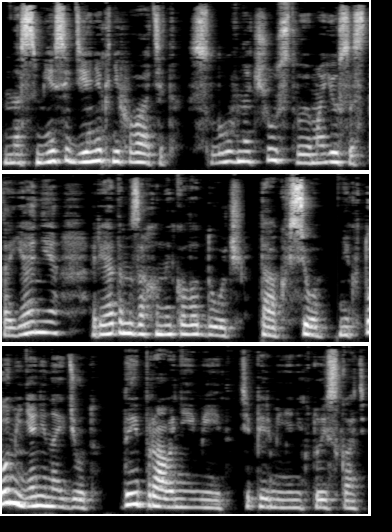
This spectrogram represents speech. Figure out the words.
на смеси денег не хватит. Словно чувствуя мое состояние, рядом захныкала дочь. Так, все, никто меня не найдет. Да и права не имеет теперь меня никто искать.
